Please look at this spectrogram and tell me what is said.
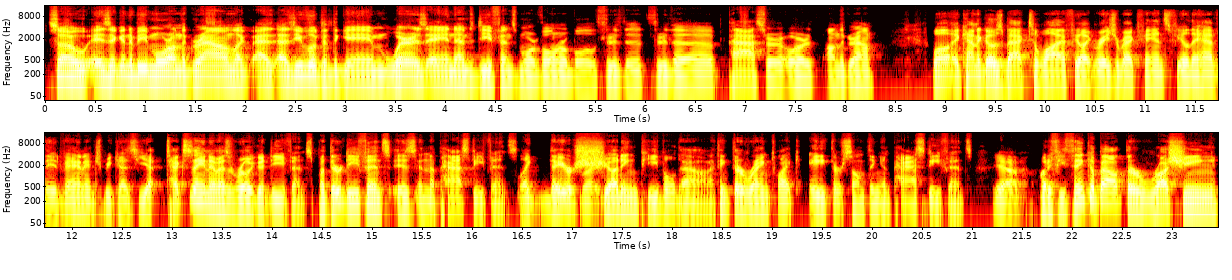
So is it going to be more on the ground? Like as, as you've looked at the game, where is A and M's defense more vulnerable through the through the pass or or on the ground? Well, it kind of goes back to why I feel like Razorback fans feel they have the advantage because yeah, Texas A&M has a really good defense, but their defense is in the pass defense. Like they are shutting people down. I think they're ranked like eighth or something in pass defense. Yeah. But if you think about their rushing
